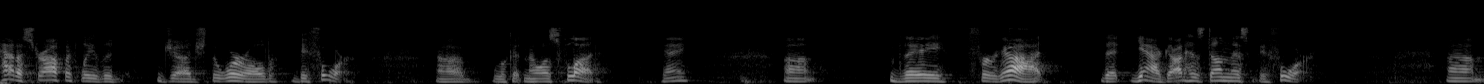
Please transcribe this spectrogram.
catastrophically the, judged the world before. Uh, look at Noah's flood. Okay? Um, they forgot that, yeah, God has done this before. Um,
